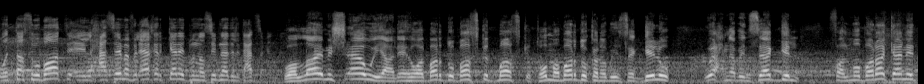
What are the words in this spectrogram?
والتصويبات الحاسمة في الآخر كانت من نصيب نادي الاتحاد السكندري والله مش قوي يعني هو برضه basket basket. هم برضه كانوا بيسجلوا وإحنا بنسجل. فالمباراة كانت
